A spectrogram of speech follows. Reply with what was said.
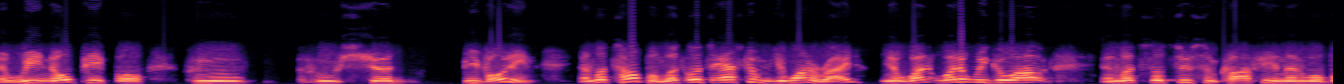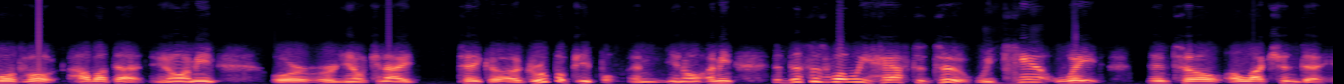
and we know people who who should be voting, and let's help them. Let, let's ask them. You want to ride? You know, why, why don't we go out and let's let's do some coffee, and then we'll both vote. How about that? You know, I mean, or or you know, can I take a, a group of people. And you know i mean th- this is what we have to do. We can't wait until election day.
